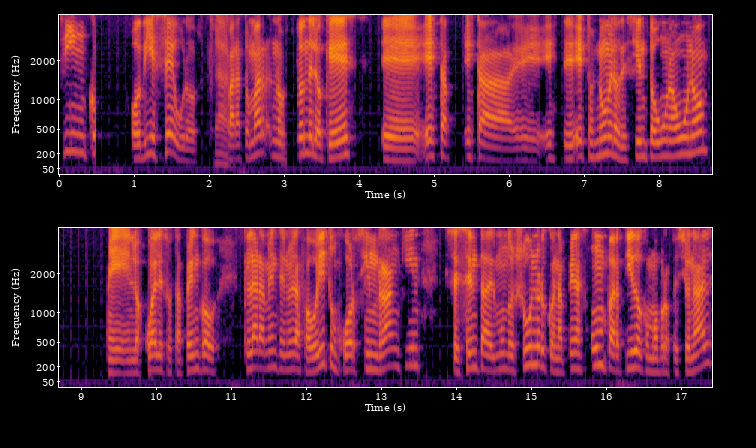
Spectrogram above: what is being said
5 o 10 euros para tomar noción de lo que es eh, esta, esta, este, estos números de 101 a 1 eh, en los cuales Ostapenko claramente no era favorito, un jugador sin ranking, 60 del mundo junior, con apenas un partido como profesional,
